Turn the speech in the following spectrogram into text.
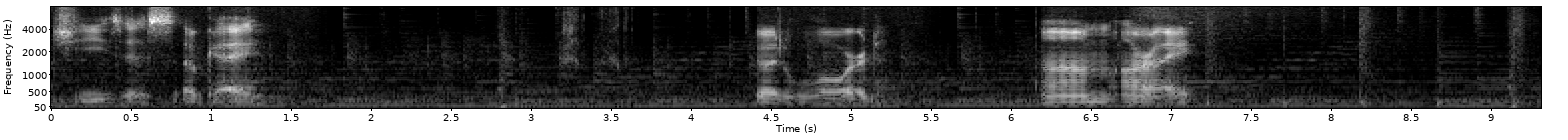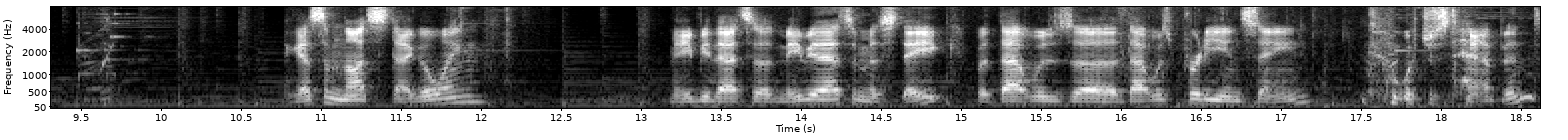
Jesus. Okay. Good lord. Um, alright. I guess I'm not stegoing. Maybe that's a maybe that's a mistake, but that was uh that was pretty insane what just happened.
